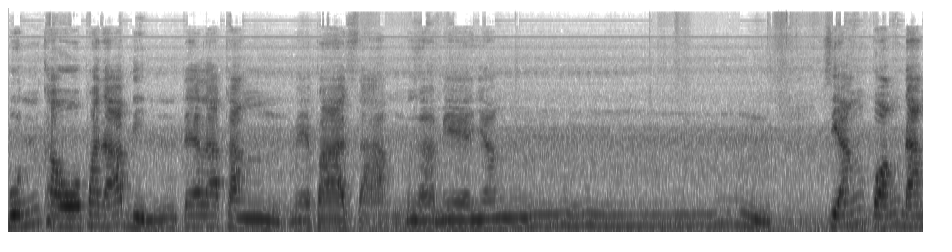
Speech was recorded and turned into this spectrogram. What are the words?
บุญเขาพระดับดิน แต่ละครั้งแม่พาสร้างเมื่อแม่ยังเสียงกองดัง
